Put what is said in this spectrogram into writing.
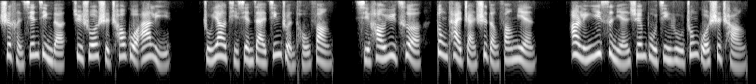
是很先进的，据说是超过阿里，主要体现在精准投放、喜好预测、动态展示等方面。二零一四年宣布进入中国市场，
